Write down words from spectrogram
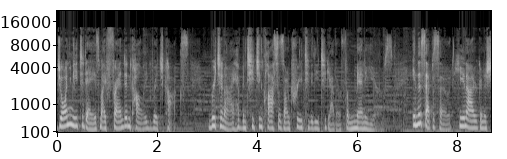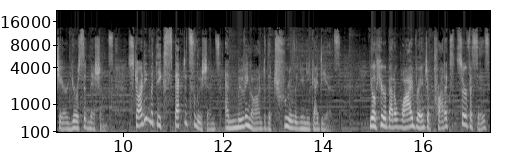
Joining me today is my friend and colleague, Rich Cox. Rich and I have been teaching classes on creativity together for many years. In this episode, he and I are going to share your submissions, starting with the expected solutions and moving on to the truly unique ideas. You'll hear about a wide range of products and services,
